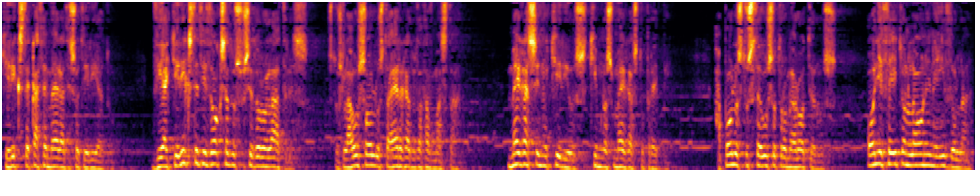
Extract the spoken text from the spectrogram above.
κηρύξτε κάθε μέρα τη σωτηρία Του. Διακηρύξτε τη δόξα Του στους ειδωλολάτρες, στους λαούς όλους τα έργα Του τα θαυμαστά. Μέγας είναι ο Κύριος, κύμνος μέγας Του πρέπει. Από όλους τους θεούς ο τρομερότερος, όλοι οι θεοί των λαών είναι είδωλα,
